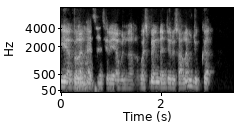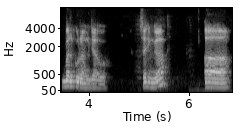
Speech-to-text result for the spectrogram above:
Iya, Golan Heights dan Syria benar. West Bank dan Jerusalem juga berkurang jauh. Sehingga uh,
